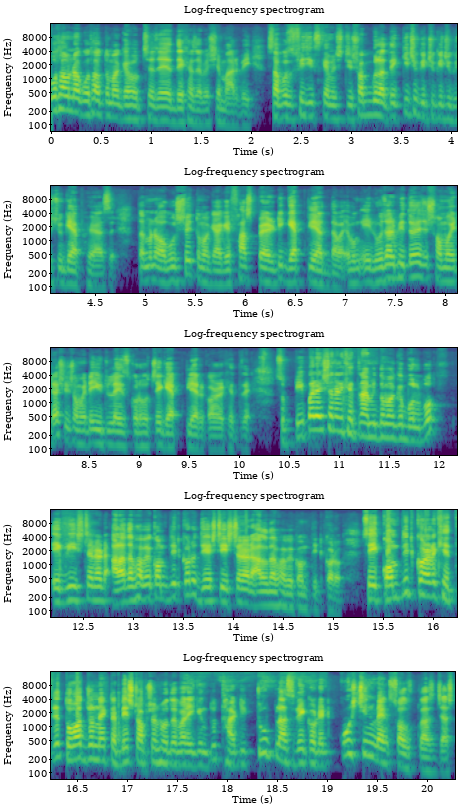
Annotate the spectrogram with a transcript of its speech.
কোথাও না কোথাও তোমাকে হচ্ছে যে দেখা যাবে সে মারবেই। সাপোজ ফিজিক্স কেমিস্ট্রি সবগুলোতে কিছু কিছু কিছু কিছু গ্যাপ হয়ে আছে। তার মানে অবশ্যই তোমাকে আগে ফার্স্ট প্রায়োরিটি গ্যাপ ক্লিয়ার দেওয়া। এবং এই রোজার ভিতরে যে সময়টা, সেই সময়টা ইউটিলাইজ করা হচ্ছে গ্যাপ ক্লিয়ার করার ক্ষেত্রে। সো প্রিপারেশনের ক্ষেত্রে আমি তোমাকে বলব এগ্রি স্ট্যান্ডার্ড আলাদাভাবে কমপ্লিট করো জিএসটি স্ট্যান্ডার্ড আলাদাভাবে কমপ্লিট করো। সেই কমপ্লিট করার ক্ষেত্রে তোমার জন্য একটা বেস্ট অপশন হতে পারে কিন্তু thirty two plus recorded question bank solve class just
